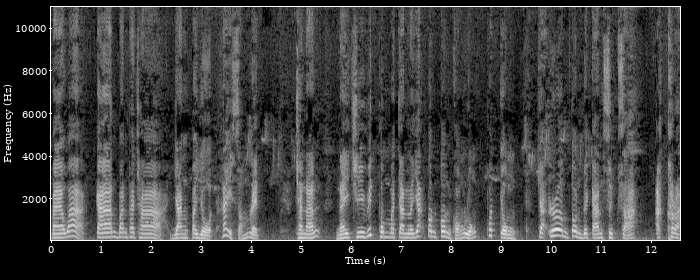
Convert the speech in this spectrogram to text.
แปลว่าการบรรพชายังประโยชน์ให้สำเร็จ ฉะนั้นในชีวิตพรมจรรย์ระยะต้นๆของหลวงพ่อจง จะเริ่มต้นโดยการศึกษาอักขระ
